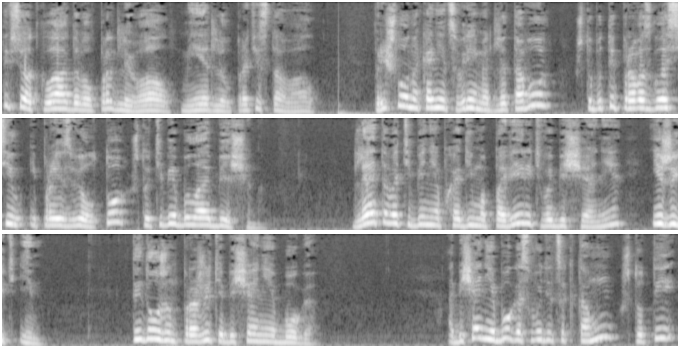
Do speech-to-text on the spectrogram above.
Ты все откладывал, продлевал, медлил, протестовал. Пришло, наконец, время для того, чтобы ты провозгласил и произвел то, что тебе было обещано. Для этого тебе необходимо поверить в обещание и жить им. Ты должен прожить обещание Бога. Обещание Бога сводится к тому, что ты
